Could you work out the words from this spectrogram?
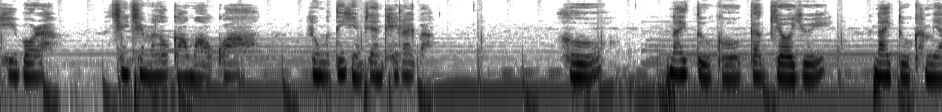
ဟေးဘောရာချင်းချင်းမလုပ်ကောင်းပါဘူးကွာလူမသိခင်ပြန်ထိလိုက်ပါ ဟုနိုင်သူကိုကပ်ပြော၍နိုင်သူခမရ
